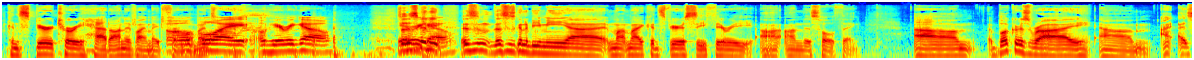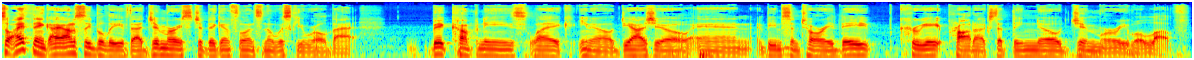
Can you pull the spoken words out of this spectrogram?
conspiratory hat on, if I might, for oh, a moment. Oh boy! Oh, here we go. so this is, gonna be, this is this is gonna be me uh, my, my, conspiracy theory on, on this whole thing. Um, Booker's Rye. Um, I, so I think I honestly believe that Jim Murray is such a big influence in the whiskey world that big companies like you know Diageo and Beam Suntory they create products that they know Jim Murray will love.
